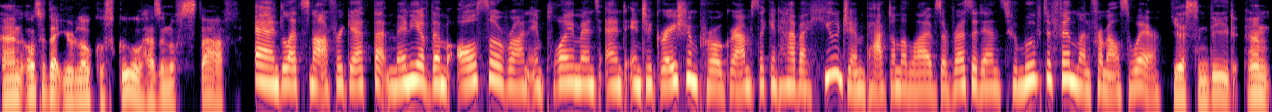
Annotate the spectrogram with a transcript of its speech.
and also that your local school has enough staff. And let's not forget that many of them also run employment and integration programs that can have a huge impact on the lives of residents who move to Finland from elsewhere. Yes, indeed. And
